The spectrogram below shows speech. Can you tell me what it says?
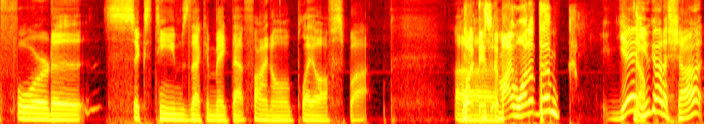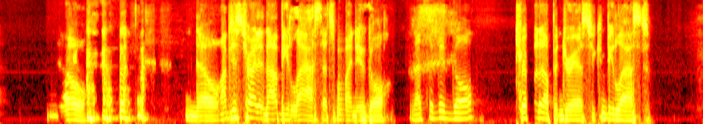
four to six teams that can make that final playoff spot. What is? Am I one of them? Yeah, No. you got a shot. No. no, I'm just trying to not be last. That's my new goal. That's a good goal. Trip it up, Andreas. You can be last.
